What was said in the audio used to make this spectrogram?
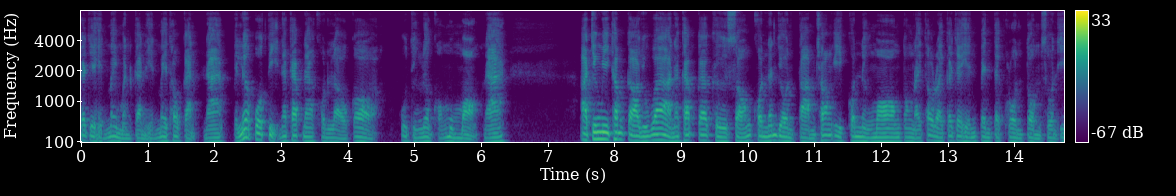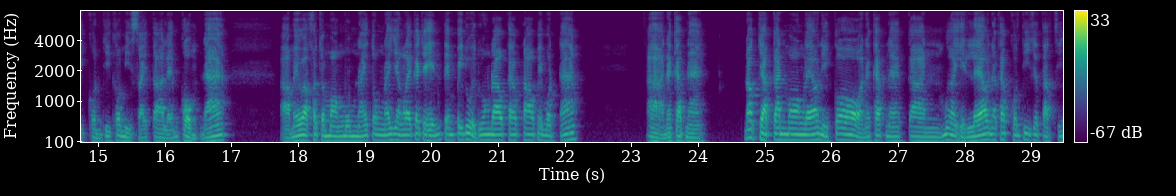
ก็จะเห็นไม่เหมือนกันเห็นไม่เท่ากันนะ เป็นเรื่องปกตินะครับนะคนเราก็พูดถึงเรื่องของมุมมองนะ อาจจึงมีคำกล่าวอยู่ว่านะครับก็คือสองคนนั้นโยนตามช่องอีกคนหนึ่งมอง ตรงไหนเท่าไหร่ก็จะเห็นเป็นแต่โคลนตมส่วนอีกคนที่เขามีสายตาแหลมคมนะไม่ว่าเขาจะมองมุมไหนตรงไหนอย่างไรก็จะเห็นเต็มไปด้วยดวงดาวแพรวๆไปหมดนะอ่านะครับนะ นอกจากการมองแล้วนี่ก็นะครับนะการเมื่อเห็นแล้วนะครับ คนที่จะตัดสิน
